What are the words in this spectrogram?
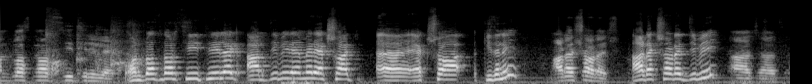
OnePlus Nord C3 Lite OnePlus Nord C3 Lite 8 GB র্যামের 108 100 কি জানি? 2828 8 128 জিবি আচ্ছা আচ্ছা।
